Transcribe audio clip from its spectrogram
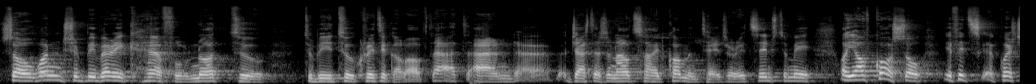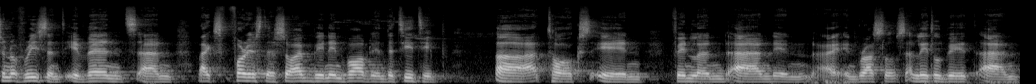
so one should be very careful not to to be too critical of that. And uh, just as an outside commentator, it seems to me, oh yeah, of course. So if it's a question of recent events and like, for instance, so I've been involved in the TTIP uh, talks in Finland and in, uh, in Brussels a little bit. And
